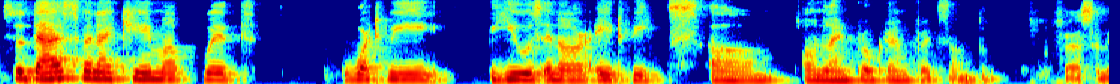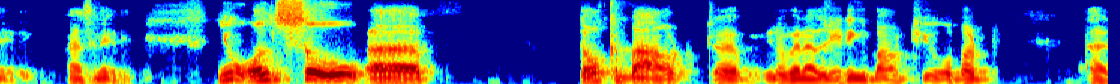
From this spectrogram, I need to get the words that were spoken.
So that's when i came up with what we use in our eight weeks um, online program for example. Fascinating. Fascinating. You also uh, talk about, uh, you know, when I was reading about you, about uh,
